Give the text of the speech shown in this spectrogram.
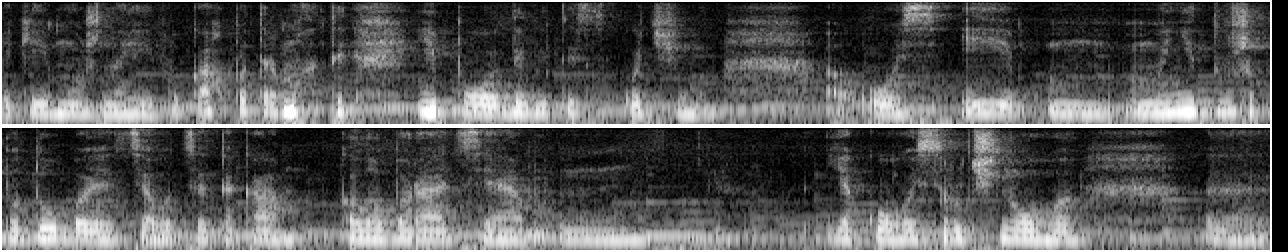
який можна і в руках потримати, і подивитись очима. Ось. І мені дуже подобається оце така колаборація якогось ручного е,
